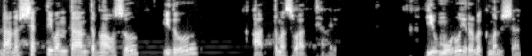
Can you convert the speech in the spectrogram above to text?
ನಾನು ಶಕ್ತಿವಂತ ಅಂತ ಭಾವಿಸು, ಇದು ಆತ್ಮ ಸ್ವಾಧ್ಯಾಯ ಇವು ಮೂರು ಇರಬೇಕು ಮನುಷ್ಯಾಗ.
